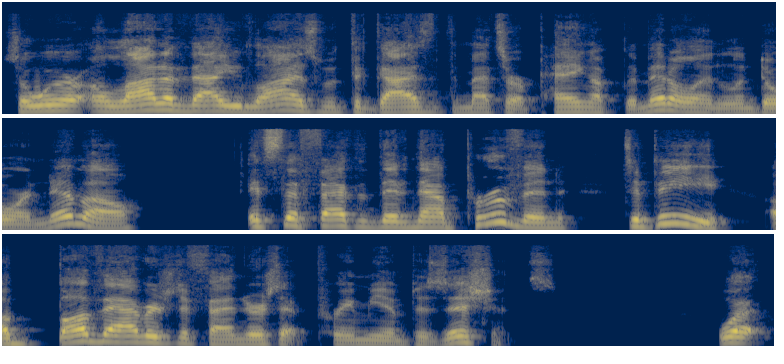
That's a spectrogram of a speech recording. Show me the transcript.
So, where a lot of value lies with the guys that the Mets are paying up the middle and Lindor and Nimmo, it's the fact that they've now proven to be above average defenders at premium positions. What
